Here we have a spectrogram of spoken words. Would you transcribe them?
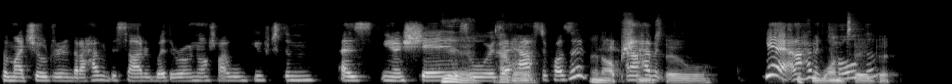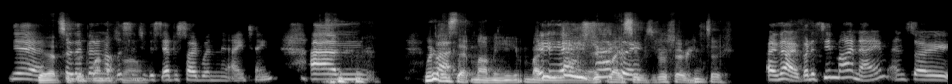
for my children that I haven't decided whether or not I will give to them as, you know, shares Yeah, or as a have a- house deposit. an option haven't- to, or Yeah. And I haven't told to, them. but Yeah. Yeah, so they better not listen well. to this episode when they're 18. Um, where but- is that mummy money Yeah, exactly. Lacey was referring to? I know, but it's in my name. And so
